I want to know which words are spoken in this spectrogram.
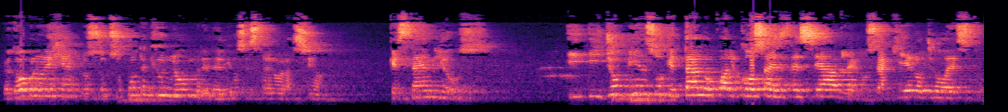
Pero te voy a poner un ejemplo. Suponte que un hombre de Dios está en oración, que está en Dios, y, yo pienso que tal o cual cosa es deseable, o sea, quiero yo esto.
